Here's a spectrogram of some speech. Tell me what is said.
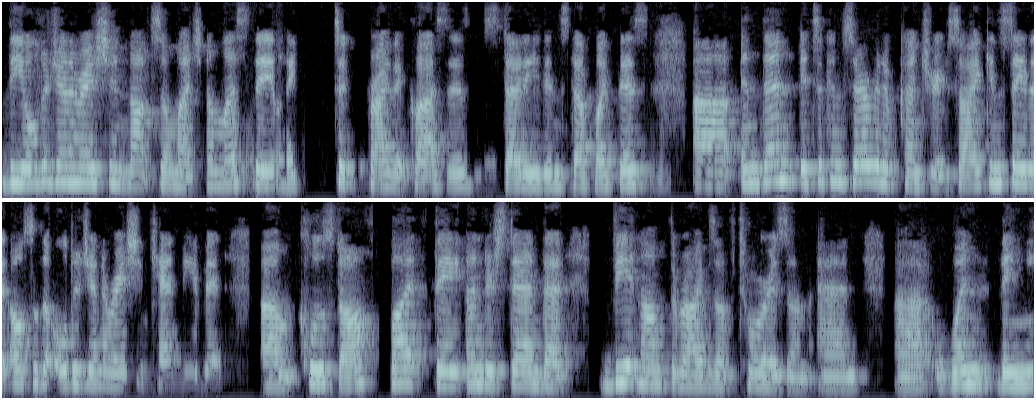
the older generation, not so much, unless they like took private classes, studied and stuff like this. Uh, and then it's a conservative country, so I can say that also the older generation can be a bit um, closed off, but they understand that Vietnam thrives off tourism, and uh, when they a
